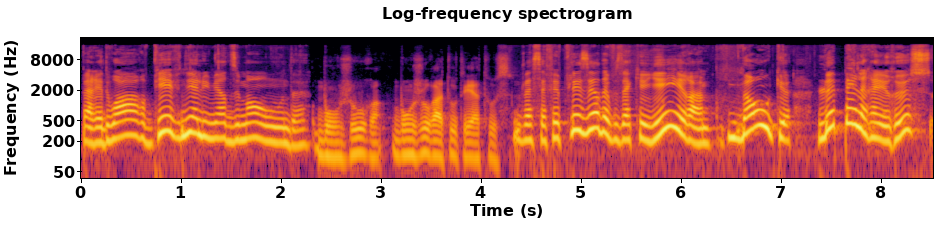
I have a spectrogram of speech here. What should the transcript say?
Père Édouard, bienvenue à Lumière du Monde. Bonjour, bonjour à toutes et à tous. Ben, ça fait plaisir de vous accueillir. Donc, le pèlerin russe,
